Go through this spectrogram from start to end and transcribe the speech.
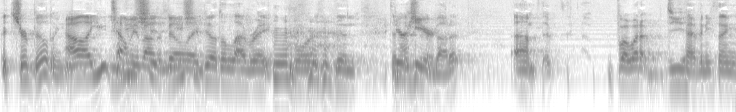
It's your building. Oh, you tell me about should, the building. You should be able to elaborate more than, than You're I should here. about it. Um, but what do you have anything?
